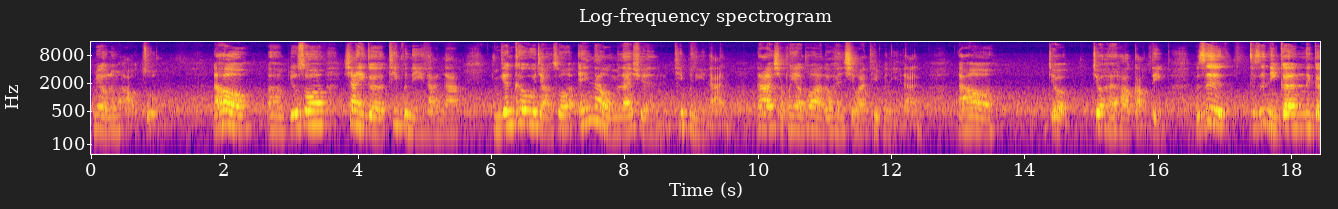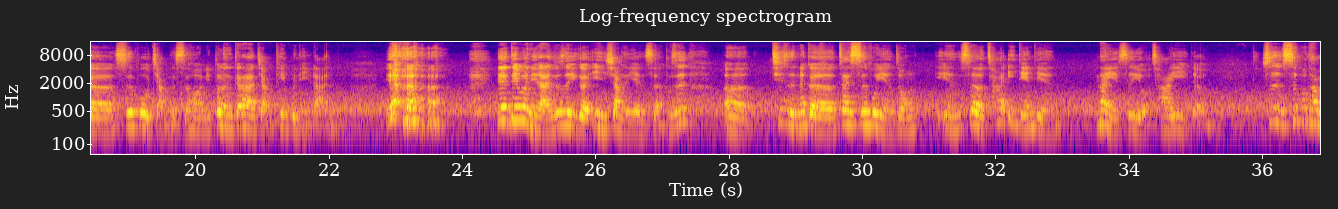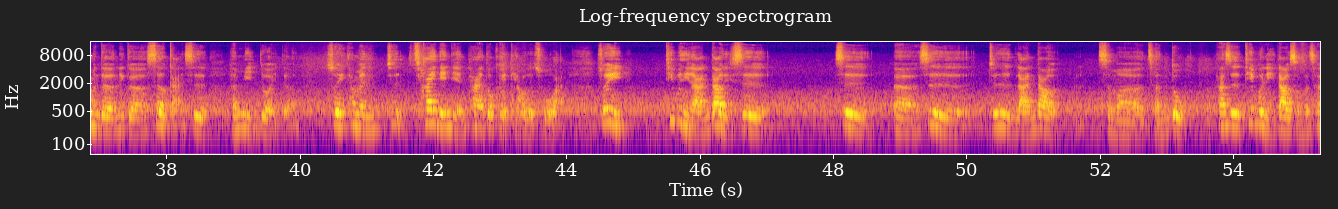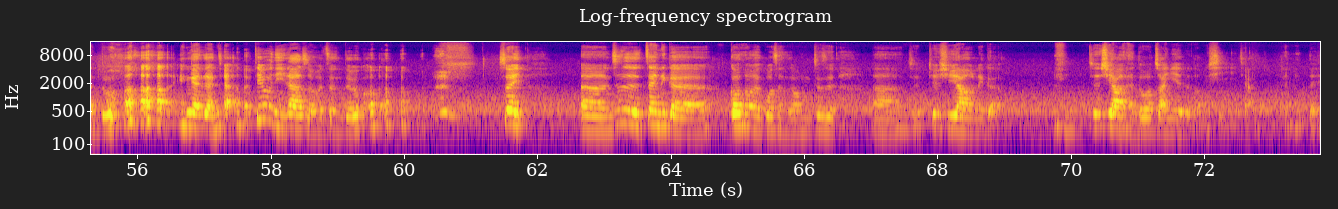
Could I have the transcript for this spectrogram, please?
没有那么好做。然后，嗯、比如说像一个 Tiffany 蓝啊，你跟客户讲说，哎，那我们来选 Tiffany 蓝，那小朋友通常都很喜欢 Tiffany 蓝，然后就就很好搞定。可是，可是你跟那个师傅讲的时候，你不能跟他讲 Tiffany 蓝，因为因为蒂芙尼蓝就是一个印象的颜色，可是，呃，其实那个在师傅眼中，颜色差一点点，那也是有差异的。是师傅他们的那个色感是很敏锐的，所以他们就是差一点点，他都可以调得出来。所以，蒂芙尼蓝到底是，是，呃，是就是蓝到什么程度？他是蒂芙尼到什么程度？应该这样讲，蒂芙尼到什么程度？所以，呃，就是在那个沟通的过程中，就是，呃，就就需要那个，就是需要很多专业的东西，这样，对。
